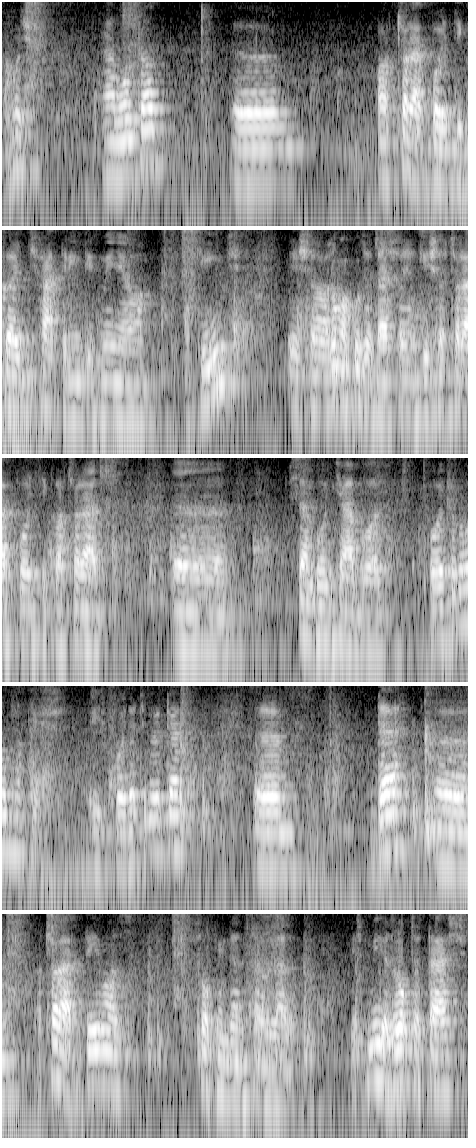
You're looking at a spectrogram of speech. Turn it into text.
ahogy elmondtad, a családpolitika egy háttérintézménye a, a kincs, és a roma kutatásaink is a családpolitika, a család ö, szempontjából folytatódnak, és így folytatjuk őket. De a család téma az sok mindent felülel. És mi az oktatás,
